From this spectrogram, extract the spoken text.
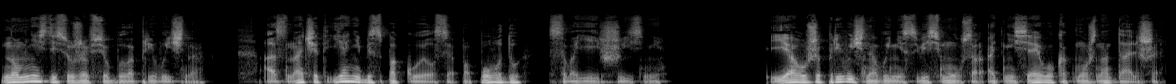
Но мне здесь уже все было привычно. А значит, я не беспокоился по поводу своей жизни. Я уже привычно вынес весь мусор, отнеся его как можно дальше.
